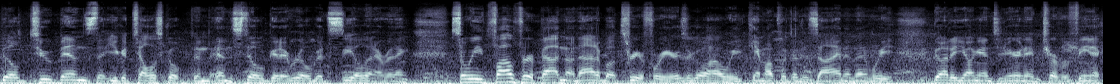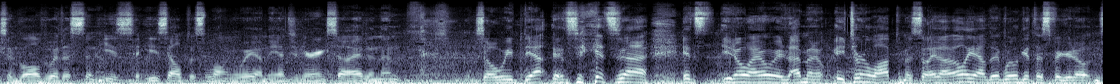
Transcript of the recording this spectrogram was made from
build two bins that you could telescope and, and still get a real good seal and everything. So we filed for a patent on that about three or four years ago. How we came up with the design, and then we got a young engineer named Trevor Phoenix involved with us, and he's he's helped us along the way on the engineering side, and then so we, yeah, it's it's uh, it's you know I always I'm an eternal optimist. So I thought, oh yeah, we'll get this figured out and,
